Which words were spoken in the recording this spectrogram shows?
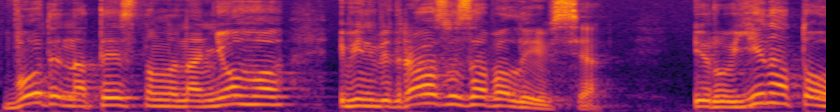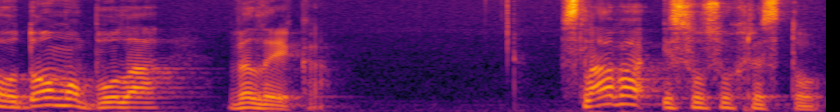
Води натиснули на нього, і він відразу завалився, і руїна того дому була велика. Слава Ісусу Христу!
